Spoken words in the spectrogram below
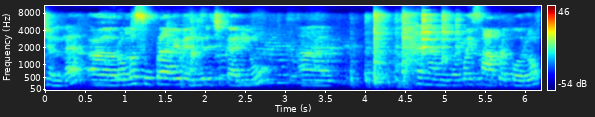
ஃபங்க்ஷனில் ரொம்ப சூப்பராகவே வெந்துருச்சு கறியும். நாங்கள் இப்போ போய் சாப்பிட போகிறோம்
